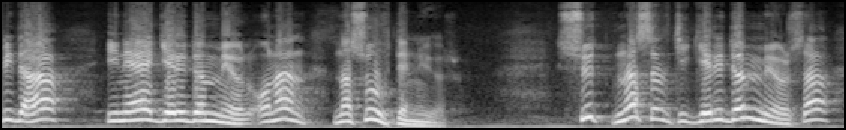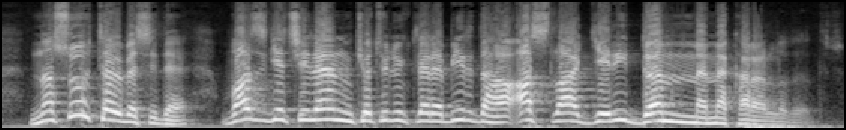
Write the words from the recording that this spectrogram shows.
bir daha ineğe geri dönmüyor. Ona nasuh deniyor. Süt nasıl ki geri dönmüyorsa nasuh tevbesi de vazgeçilen kötülüklere bir daha asla geri dönmeme kararlılığıdır.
